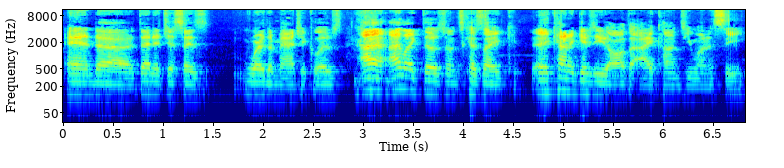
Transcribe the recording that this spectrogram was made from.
and uh, then it just says where the magic lives. I, I like those ones because like it kind of gives you all the icons you want to see.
